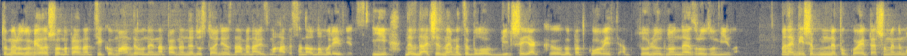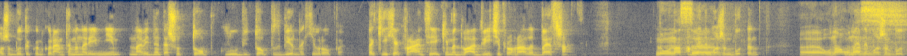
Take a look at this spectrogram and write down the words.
То ми розуміли, що напевно ці команди вони напевно недостойні з нами навіть змагатися на одному рівні, і невдачі з ними це було більше як випадковість, абсолютно незрозуміла. Мене більше непокоїть те, що ми не можемо бути конкурентами на рівні навіть не те, що топ клубів, топ збірних Європи, таких як Франція, які ми два двічі програли без шансів. Ну, у нас А ми не е, можемо бути. Е, у, у Ми нас... не можемо бути-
